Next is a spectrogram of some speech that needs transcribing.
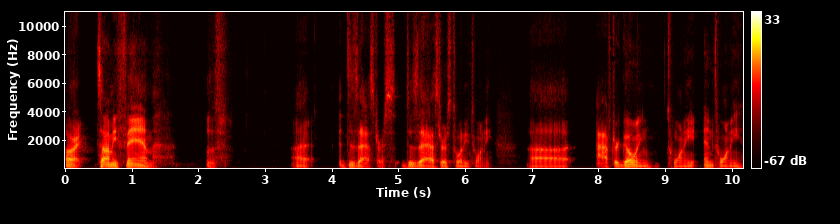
all right, Tommy Pham. Ugh. Uh, disastrous, disastrous 2020. Uh, after going 20 and 20,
